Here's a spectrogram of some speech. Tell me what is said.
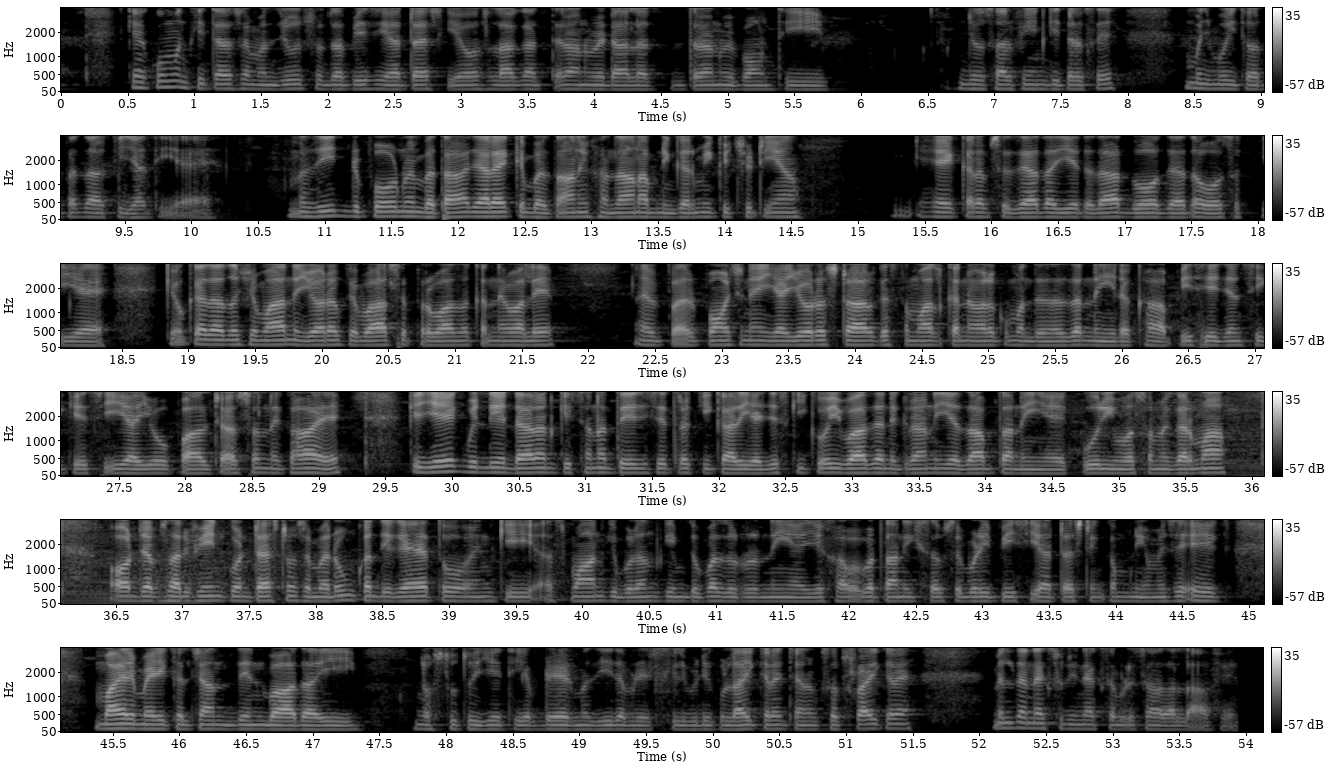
कि हुकूमत की तरफ़ से मंजूर शुदा पी सी आर टेस्ट की औस लागत तिरानवे डॉलर, तिरानवे पाउंड थी, जो सार्फिन की तरफ़ से मजमूरी तौर पर अदा की जाती है। मज़ीद रिपोर्ट में बताया जा रहा है कि बरतानवी ख़ानदान अपनी गर्मी की छुट्टियाँ, एक अरब से ज़्यादा ये तादाद बहुत ज़्यादा हो सकती है, क्योंकि अदाद शुमार ने यूरोप के बाहर से परवाज़ करने वाले पर पहुँचने या यूरो स्टार का इस्तेमाल करने वालों को मद्देनज़र नहीं रखा। पीसी एजेंसी के सीईओ पाल चार्सल ने कहा है कि यह एक बिलियन डॉलर की सनत तेज़ी से तरक्की कारी है, जिसकी कोई वाज निगरानी या जबता नहीं है। एक पूरी मौसम गर्मा और जब सार्फिन को इन टेस्टों से महरूम कर दिया गया है तो इनकी आसमान की बुलंद कीमतों पर ज़रूरत नहीं है। ये खबर बरतानी की सबसे बड़ी पी सी आर टेस्टिंग कंपनियों में से एक माहिर मेडिकल चंद दिन बाद आई। दोस्तों तो ये थी अपडेट मजीद अपडेट्स के लिए वीडियो को लाइक करें, चैनल को सब्सक्राइब करें। मिलते हैं नेक्स्ट वीडियो नेक्स्ट अपडेट साथ। अल्लाह हाफिज़।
